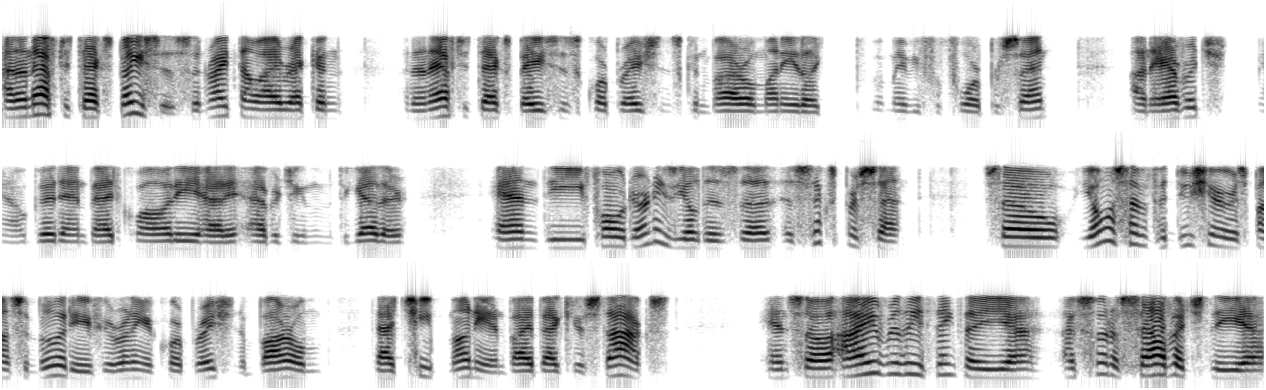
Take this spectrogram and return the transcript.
on an after-tax basis, and right now I reckon on an after-tax basis, corporations can borrow money like maybe for four percent on average, you know, good and bad quality, averaging them together. And the forward earnings yield is uh, six percent. So you almost have a fiduciary responsibility if you're running a corporation to borrow that cheap money and buy back your stocks. And so I really think the uh, I've sort of salvaged the uh,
